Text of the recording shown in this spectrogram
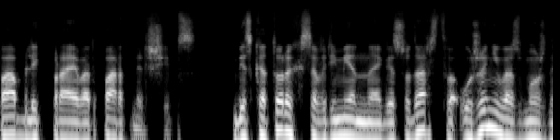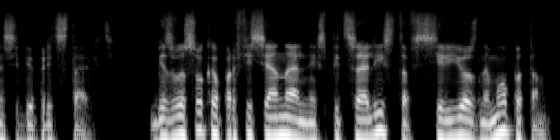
public-private partnerships, без которых современное государство уже невозможно себе представить. Без высокопрофессиональных специалистов с серьезным опытом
